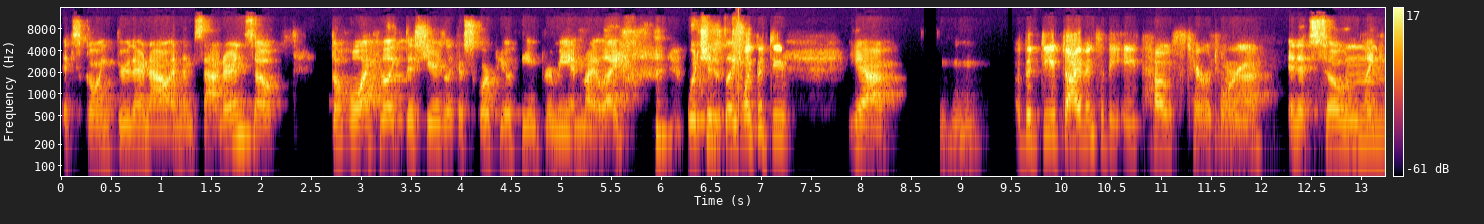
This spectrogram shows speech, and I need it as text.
it's going through there now, and then Saturn. So the whole I feel like this year is like a Scorpio theme for me in my life, which is like like the deep yeah. Mm-hmm. The deep dive into the eighth house territory. Yeah. And it's so mm. like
